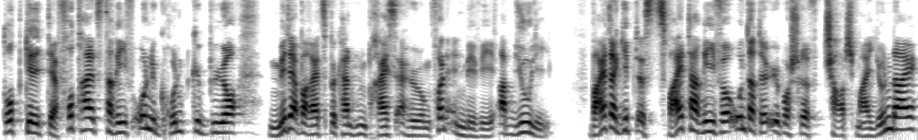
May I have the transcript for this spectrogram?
Dort gilt der Vorteilstarif ohne Grundgebühr mit der bereits bekannten Preiserhöhung von NBW ab Juli. Weiter gibt es zwei Tarife unter der Überschrift Charge My Hyundai,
